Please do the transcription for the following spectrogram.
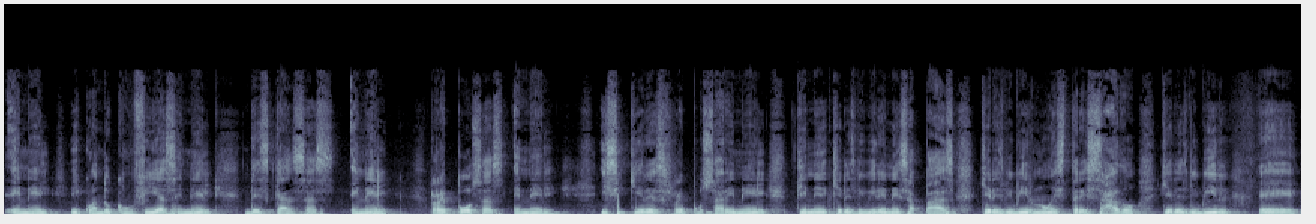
en Él y cuando confías en Él, descansas en Él, reposas en Él. Y si quieres reposar en Él, quieres vivir en esa paz, quieres vivir no estresado, quieres vivir eh,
